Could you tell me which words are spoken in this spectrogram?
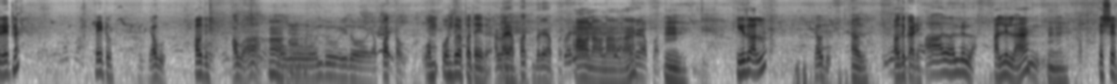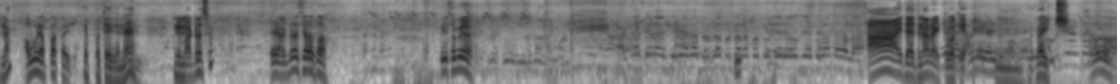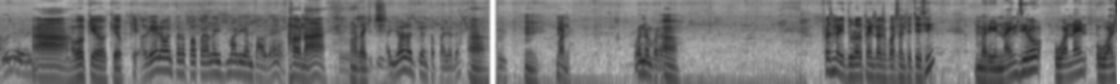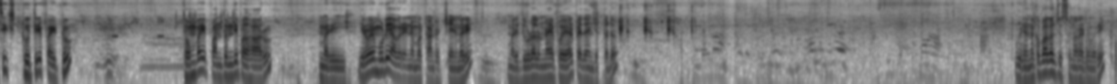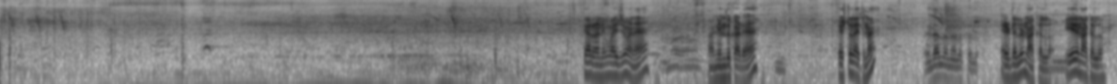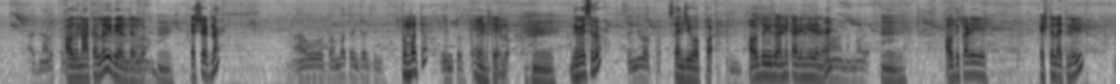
ರೇಟ್ನ ರೇಟು ಯಾವು ಹೌದು ಅವ ಒಂದು ಇದು ಎಪ್ಪತ್ತವು ಒಂದು ಎಪ್ಪತ್ತೈದು ಅಲ್ಲ ಎಪ್ಪತ್ತು ಬರೀ ಎಪ್ಪತ್ತು ಅವನು ಅವನು ಹ್ಞೂ ಇದು ಅಲ್ಲು ಯಾವುದು ಹೌದು ಹೌದು ಕಾಡಿ ಅಲ್ಲಿಲ್ಲ ಅಲ್ಲಿಲ್ಲ ಹ್ಞೂ ಎಷ್ಟು ರೇಟ್ನಾ ಅವು ಎಪ್ಪತ್ತೈದು ಎಪ್ಪತ್ತೈದೇನೆ ನಿಮ್ಮ ಅಡ್ರೆಸ್ಸು ಏ ಅಡ್ರೆಸ್ ಹೇಳಪ್ಪ ಏ ಸಮಯ ಹಾಂ ಆಯ್ತು ಆಯ್ತು ನಾ ರೈಟ್ ಓಕೆ ರೈಟ್ ಹಾಂ ಓಕೆ ಓಕೆ ಓಕೆ ಅವ್ರೇನೋ ಅಂತಾರ ಪಾಪ ಎಲ್ಲ ಇದು ಮಾಡಿ ಅಂತ ಅವ್ರೆ ಅವನಾ ರೈಟ್ ಹೇಳೋದಕ್ಕೆ ಅಂತ ತಪ್ಪಾಗದೆ ಹಾಂ ಹ್ಞೂ ಮಾಡಿ ಫೋನ್ ನಂಬರ್ ಹಾಂ ఫ్రెండ్స్ మరి దూరాల పైన ట్రాన్స్ఫర్ పర్సెంట్ వచ్చేసి మరి nine zero one nine one six two three five two తొంభై పంతొమ్మిది పదహారు మరి ఇరవై మూడు యాభై రెండు నెంబర్ కాంటాక్ట్ చేయండి మరి మరి దూడలు ఉన్నాయి పోయారు పెద్ద అని చెప్తాడు వీడు వెనక భాగాలు చూస్తున్నారండి మరి ಯಾರು ನಿಮ್ಮ ಯಜಮಾನ నిందుకాడే ಎಷ್ಟಲ್ಲ ಆಯ್ತನಾ ಎರಡಲ್ಲು ನಾಲ್ಕಲ್ಲು ಎರಡಲ್ಲು ನಾಲ್ಕಲ್ಲು ಏನು ನಾಲ್ಕಲ್ಲು ಹೌದು ನಾಲ್ಕಲ್ಲು ಇದು ಎರಡಲ್ಲು ಹ್ಞೂ ಎಷ್ಟು ರೇಟ್ನಾ ನಾವು ತೊಂಬತ್ತೆಂಟು ಹೇಳ್ತೀವಿ ತೊಂಬತ್ತು ಎಂಟು ಎಲ್ಲು ಹ್ಞೂ ನಿಮ್ಮ ಹೆಸರು ಸಂಜೀವಪ್ಪ ಸಂಜೀವಪ್ಪ ಹೌದು ಇದು ಅನ್ನಿ ಕಾಡಿನ ಇದೇನೆ ನಮ್ಮ ಹ್ಞೂ ಹೌದು ಕಾಡಿ ಎಷ್ಟೆಲ್ಲ ಆಯ್ತು ನೀವು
